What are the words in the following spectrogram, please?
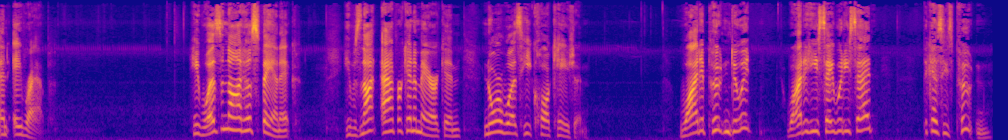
an Arab. He was not Hispanic. He was not African American, nor was he Caucasian. Why did Putin do it? Why did he say what he said? Because he's Putin.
